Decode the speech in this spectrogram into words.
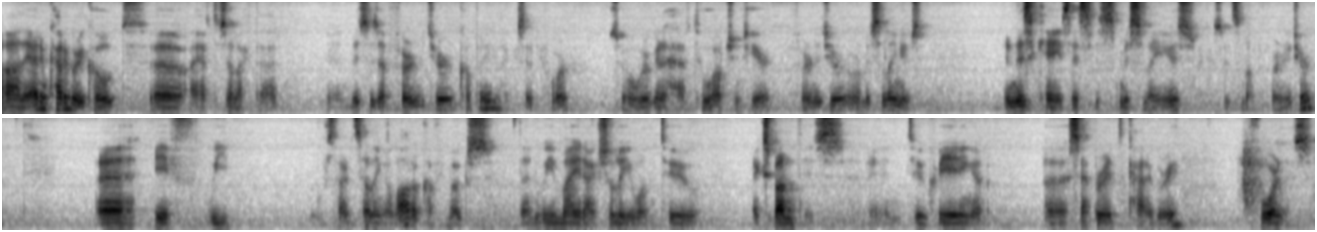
Uh, the item category code, uh, I have to select that. And this is a furniture company, like I said before, so we're going to have two options here, furniture or miscellaneous. In this case, this is miscellaneous because it's not furniture. Uh, if we start selling a lot of coffee mugs, then we might actually want to expand this into creating a, a separate category for this.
